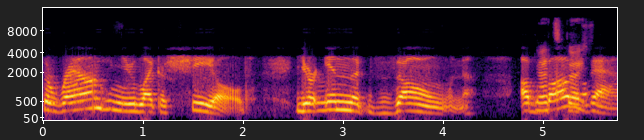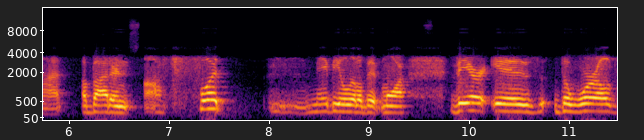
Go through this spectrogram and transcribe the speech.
surrounding you like a shield. You're in the zone Above that, about an, a foot, maybe a little bit more, there is the world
